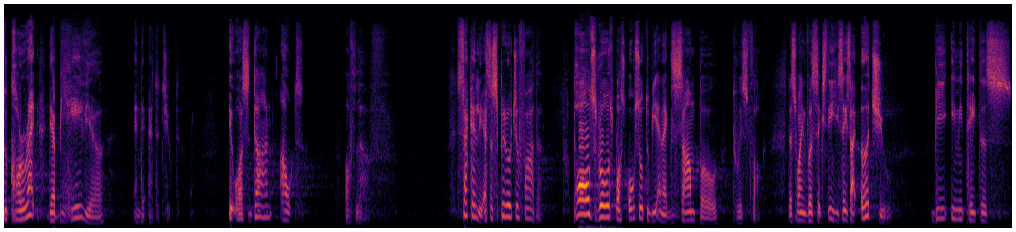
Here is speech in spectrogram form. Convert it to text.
to correct their behavior and their attitude. It was done out of love. Secondly, as a spiritual father, Paul's role was also to be an example to his flock. That's why in verse 16 he says, I urge you be imitators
